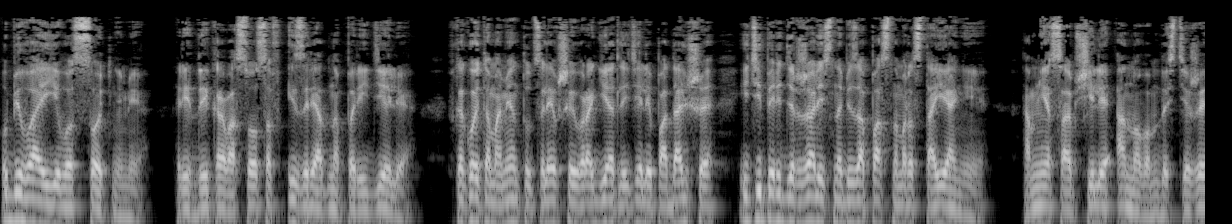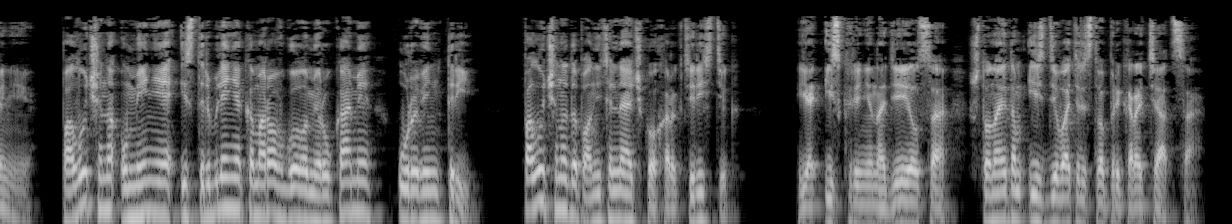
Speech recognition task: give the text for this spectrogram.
убивая его сотнями. Ряды кровососов изрядно поредели. В какой-то момент уцелевшие враги отлетели подальше и теперь держались на безопасном расстоянии, а мне сообщили о новом достижении. Получено умение истребления комаров голыми руками, уровень 3. Получено дополнительное очко характеристик. Я искренне надеялся, что на этом издевательства прекратятся.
